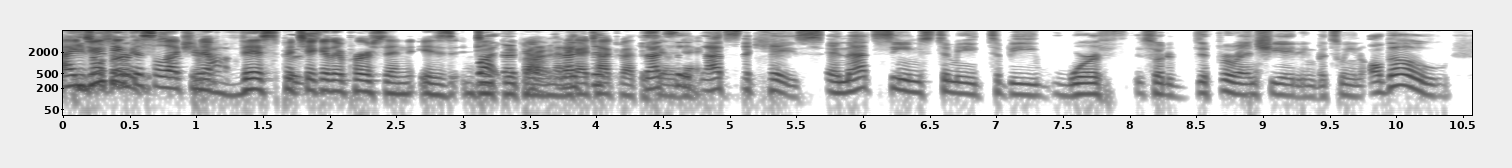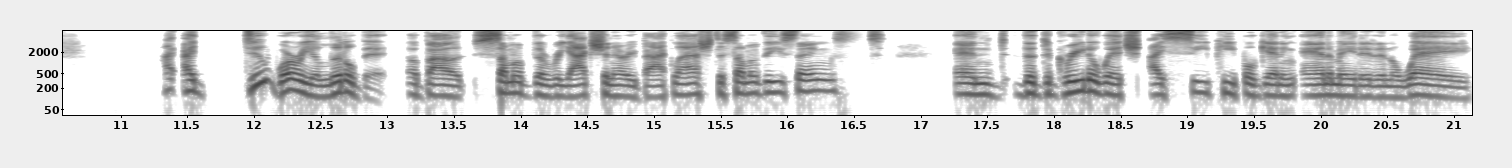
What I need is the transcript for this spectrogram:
I He's do think the selection of this particular person is deeply right, right. problematic. And I, think- talked about this and the. That's the case, and that seems to me to be worth sort of differentiating between. Although, I, I do worry a little bit about some of the reactionary backlash to some of these things, and the degree to which I see people getting animated in a way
